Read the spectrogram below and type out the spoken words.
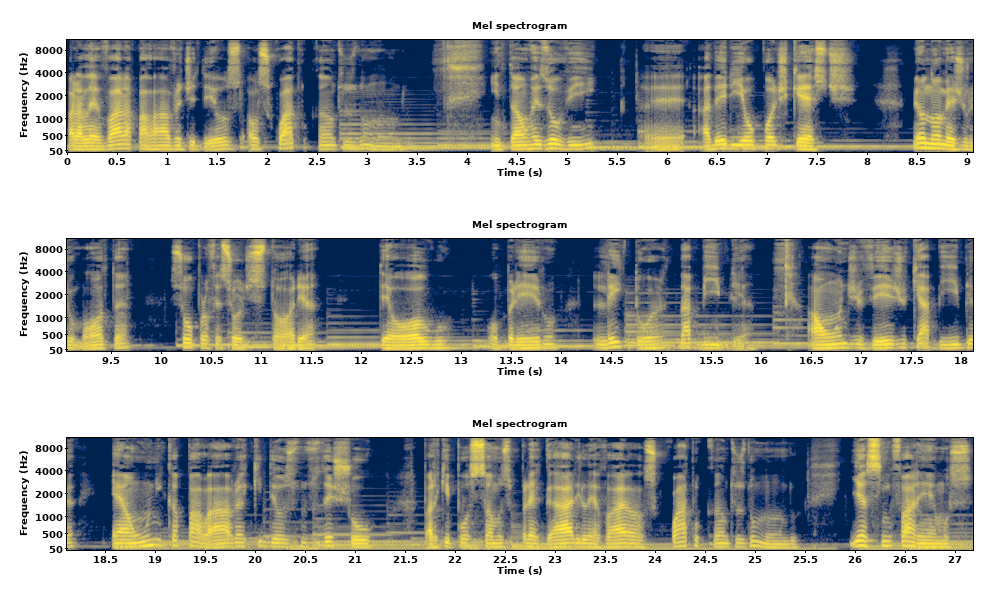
para levar a palavra de Deus aos quatro cantos do mundo. Então resolvi é, aderir ao podcast. Meu nome é Júlio Mota Sou professor de história, teólogo, obreiro, leitor da Bíblia, aonde vejo que a Bíblia é a única palavra que Deus nos deixou para que possamos pregar e levar aos quatro cantos do mundo. E assim faremos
